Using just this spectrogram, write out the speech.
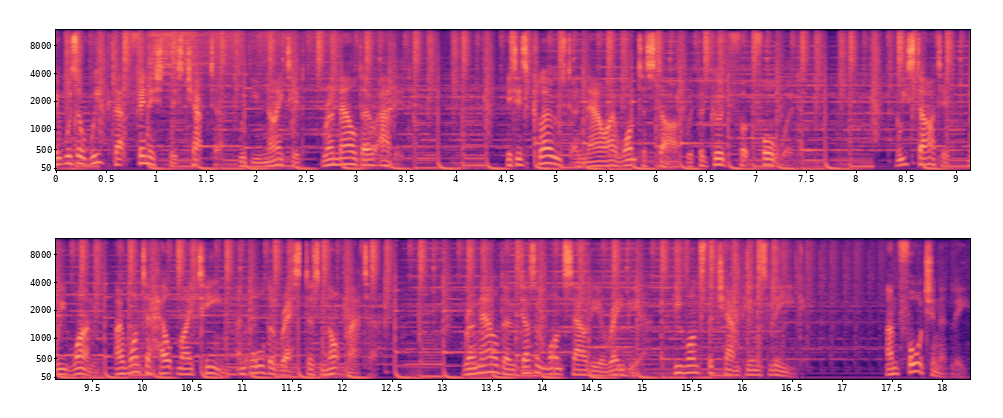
It was a week that finished this chapter, with United, Ronaldo added. It is closed and now I want to start with the good foot forward. We started, we won, I want to help my team and all the rest does not matter. Ronaldo doesn't want Saudi Arabia, he wants the Champions League. Unfortunately,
